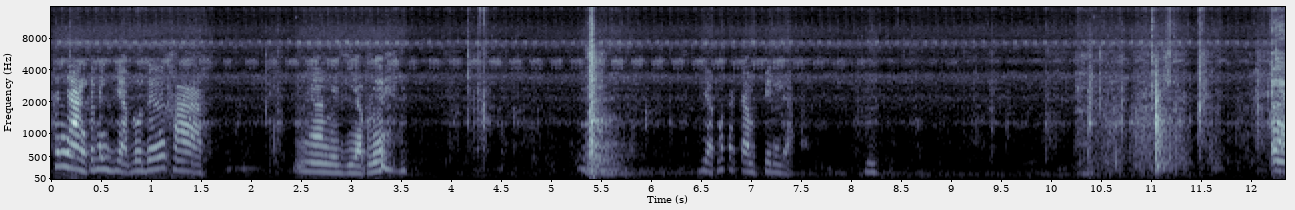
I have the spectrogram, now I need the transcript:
ขั้นยางจะเป็นเหยียบโรเดอร์ค่ะ งานก็เหยียบเลย เหยียบมันก็จำเป็นแหละ เอ้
